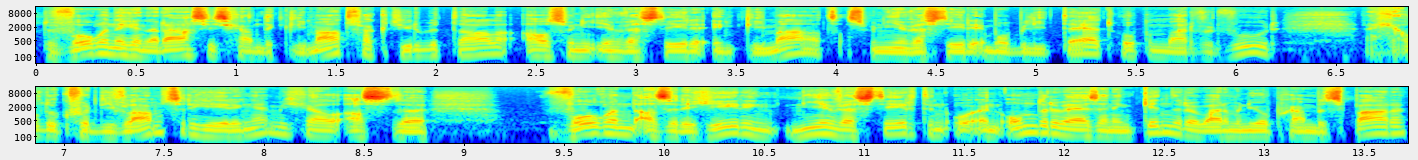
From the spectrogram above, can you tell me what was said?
de volgende generaties gaan de klimaatfactuur betalen als we niet investeren in klimaat, als we niet investeren in mobiliteit, openbaar vervoer. Dat geldt ook voor die Vlaamse regering, hè, Michael. Als de volgende, als de regering niet investeert in, in onderwijs en in kinderen waar we nu op gaan besparen,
